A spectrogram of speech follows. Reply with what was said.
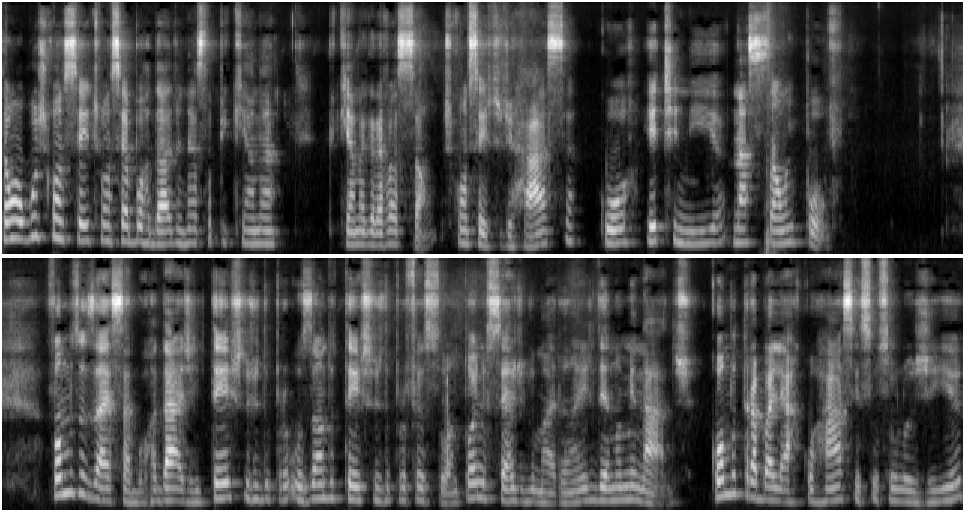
Então, alguns conceitos vão ser abordados nessa pequena, pequena gravação: os conceitos de raça, cor, etnia, nação e povo. Vamos usar essa abordagem textos do, usando textos do professor Antônio Sérgio Guimarães, denominados Como Trabalhar com Raça em Sociologia,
